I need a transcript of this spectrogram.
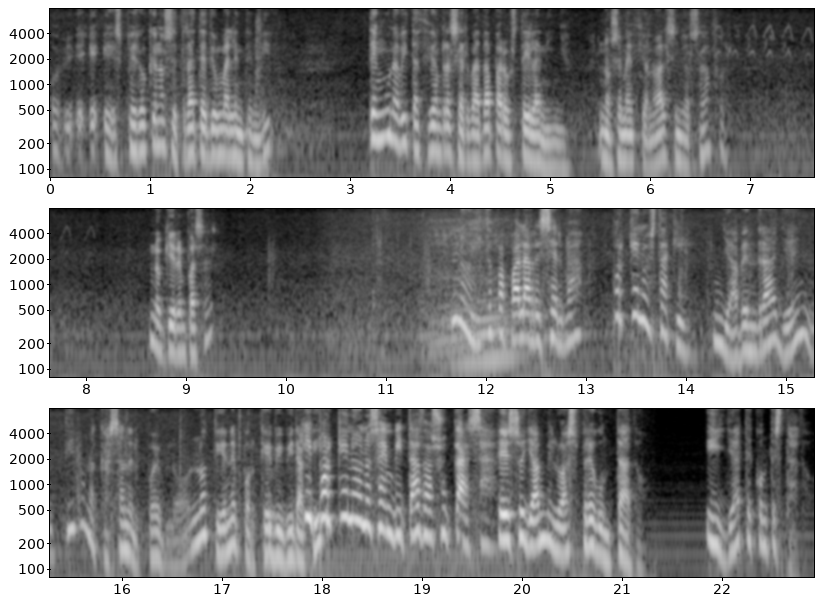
Oh, eh, eh, espero que no se trate de un malentendido. Tengo una habitación reservada para usted y la niña. No se mencionó al señor Sanford. ¿No quieren pasar? ¿No hizo papá la reserva? ¿Por qué no está aquí? Ya vendrá, Jen. Tiene una casa en el pueblo. No tiene por qué vivir aquí. ¿Y por qué no nos ha invitado a su casa? Eso ya me lo has preguntado. Y ya te he contestado.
